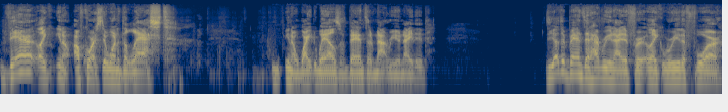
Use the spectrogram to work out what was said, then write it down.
they're like, you know, of course, they're one of the last, you know, white whales of bands that have not reunited. The other bands that have reunited for like were either for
